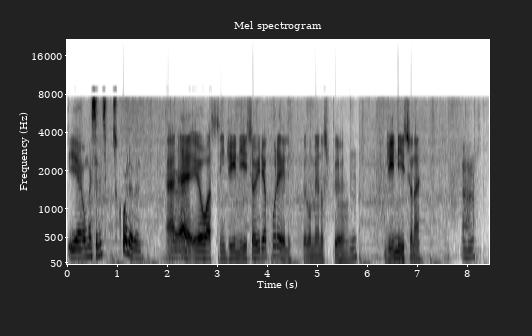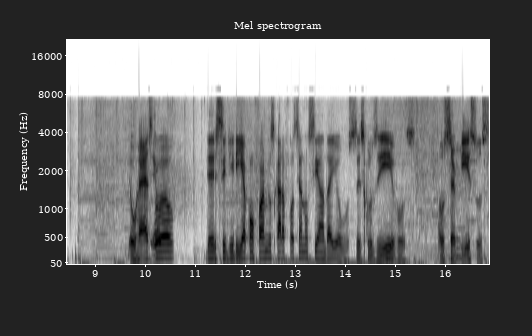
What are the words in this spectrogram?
E é uma excelente escolha, velho. É, é, eu assim, de início eu iria por ele. Pelo menos Hum. de início, né? Aham. O resto Eu- eu, decidiria conforme os caras fossem anunciando aí os exclusivos, os serviços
